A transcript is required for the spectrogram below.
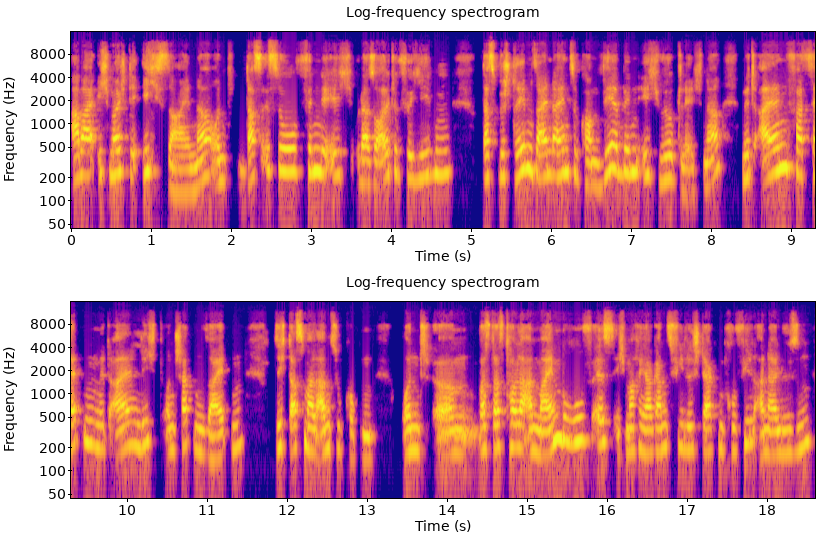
Aber ich möchte ich sein. Ne? Und das ist so, finde ich, oder sollte für jeden das Bestreben sein, dahin zu kommen. Wer bin ich wirklich? Ne? Mit allen Facetten, mit allen Licht- und Schattenseiten, sich das mal anzugucken. Und ähm, was das Tolle an meinem Beruf ist, ich mache ja ganz viele Stärkenprofilanalysen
